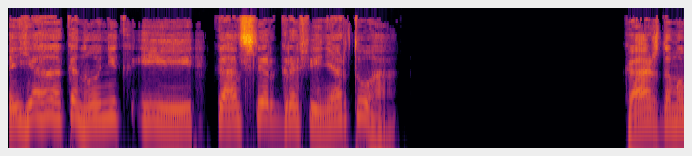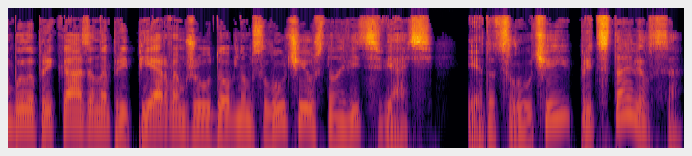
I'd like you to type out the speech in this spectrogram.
«Я каноник и канцлер графини Артуа». Каждому было приказано при первом же удобном случае установить связь, и этот случай представился.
